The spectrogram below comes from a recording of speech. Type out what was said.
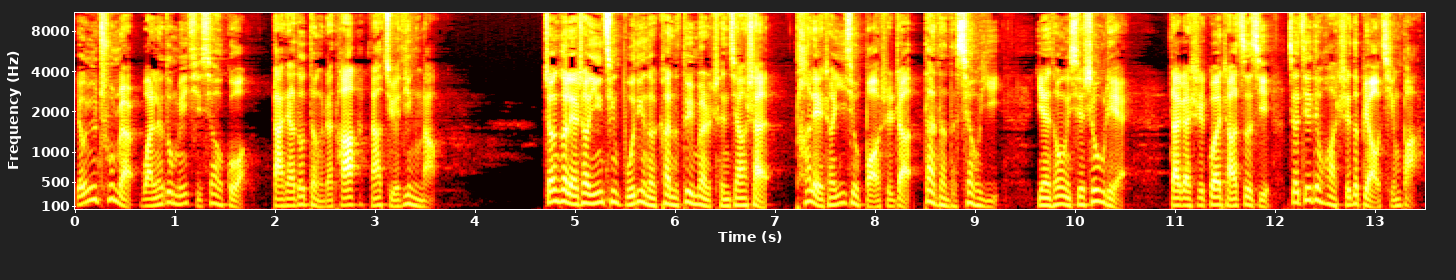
由于出面挽留都没起效果，大家都等着他拿决定呢。张可脸上阴晴不定的看着对面的陈嘉善。他脸上依旧保持着淡淡的笑意，眼瞳有些收敛，大概是观察自己在接电话时的表情吧。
